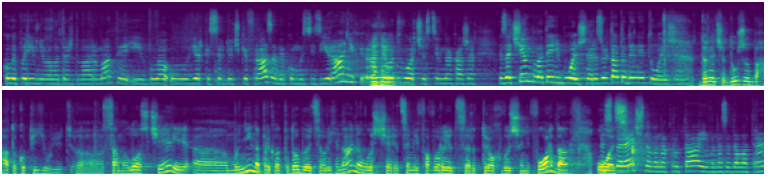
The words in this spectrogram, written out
коли порівнювала теж два аромати, і була у Вірки Сердючки фраза в якомусь із її ранніх ранньої творчості. Вона каже: Зачем платить більше? Результат один і той же. До речі, дуже багато копіюють е, саме Lost Cherry. Е, мені, наприклад, подобається оригінальний Lost Cherry. Це мій фаворит серед трьох вишень Форда. Ось. Безперечно, вона крута і вона задала тренд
